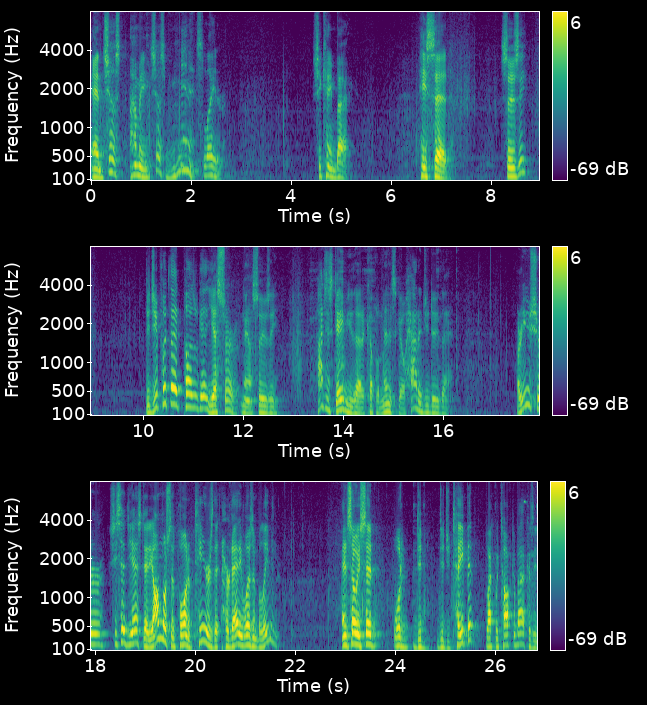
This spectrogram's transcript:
and just, I mean, just minutes later, she came back. He said, Susie, did you put that puzzle together? Yes, sir. Now, Susie, I just gave you that a couple of minutes ago. How did you do that? Are you sure? She said, Yes, Daddy, almost to the point of tears that her daddy wasn't believing her. And so he said, well, did, did you tape it like we talked about? Because he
